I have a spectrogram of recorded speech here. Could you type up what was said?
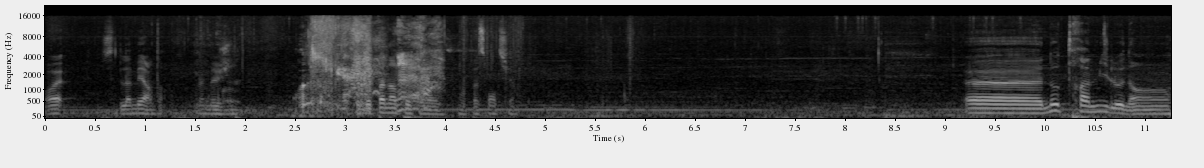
Ouais, c'est de la merde, la magie. Un peu quand on va pas se mentir. Euh, notre ami le nain.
